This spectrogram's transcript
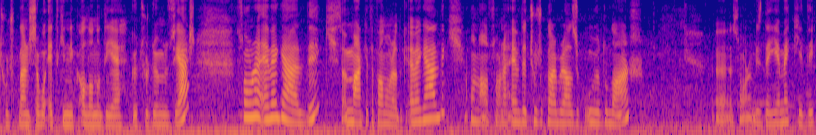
çocukların işte bu etkinlik alanı diye götürdüğümüz yer. Sonra eve geldik. Markete falan uğradık. Eve geldik. Ondan sonra evde çocuklar birazcık uyudular. Ee, sonra biz de yemek yedik.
